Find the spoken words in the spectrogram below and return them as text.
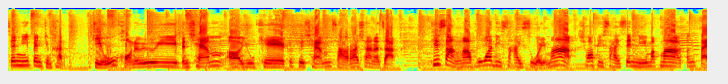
เส้นนี้เป็นเข็มขัดจิ๋วของ WWE เป็นแชมป์เอ่อ UK ก็คือแชมป์สหราชอาณาจักร ที่สั่งมาเพราะว่าดีไซน์สวยมาก ชอบดีไซน์เส้นนี้มากๆ ตั้งแต่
